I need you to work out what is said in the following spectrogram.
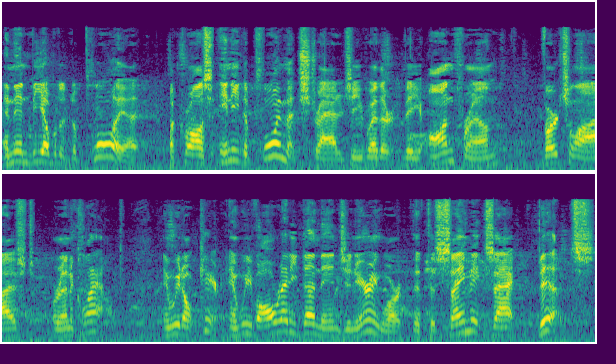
and then be able to deploy it across any deployment strategy, whether it be on-prem, virtualized, or in a cloud. And we don't care. And we've already done the engineering work that the same exact bits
